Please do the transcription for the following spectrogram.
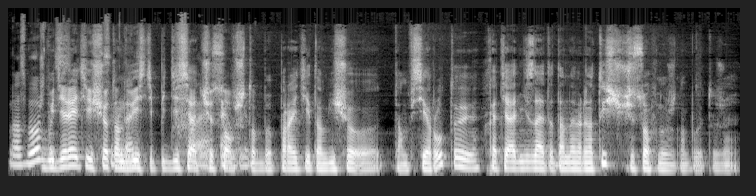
возможность. Выделяйте еще там сыграть 250 Fire часов, Emblem. чтобы пройти там еще там все руты. Хотя, не знаю, это там, наверное, тысячу часов нужно будет уже.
